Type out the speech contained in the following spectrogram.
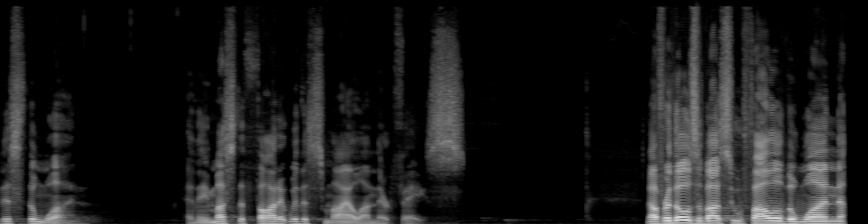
this the one? And they must have thought it with a smile on their face. Now, for those of us who follow the one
